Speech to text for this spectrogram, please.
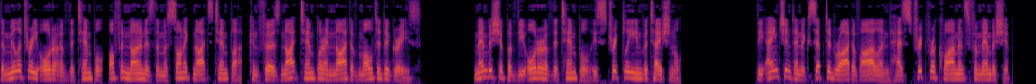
The Military Order of the Temple, often known as the Masonic Knights Templar, confers Knight Templar and Knight of Malta degrees. Membership of the Order of the Temple is strictly invitational. The ancient and accepted rite of Ireland has strict requirements for membership.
